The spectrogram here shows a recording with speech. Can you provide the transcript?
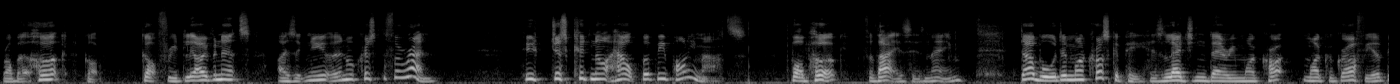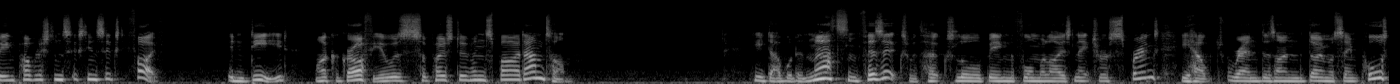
Robert Hooke, Gottfried Leibniz, Isaac Newton, or Christopher Wren, who just could not help but be polymaths. Bob Hooke, for that is his name, dabbled in microscopy, his legendary micro- Micrographia being published in 1665. Indeed, Micrographia was supposed to have inspired Anton. He dabbled in maths and physics, with Hooke's law being the formalized nature of springs. He helped Wren design the dome of St. Paul's.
